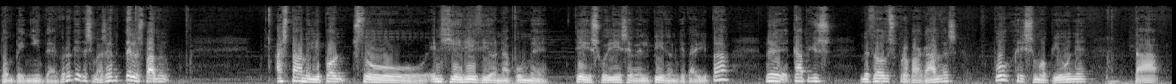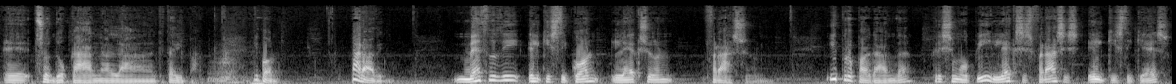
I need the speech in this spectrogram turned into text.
150 ευρώ και τα συμμαζεύεις. Τέλος πάντων, ας πάμε λοιπόν στο εγχειρίδιο να πούμε τη σχολή ευελπίδων κτλ. με κάποιους μεθόδους προπαγάνδας που χρησιμοποιούν τα ε, τσοντοκάναλα κτλ. Λοιπόν, παράδειγμα, μέθοδοι ελκυστικών λέξεων φράσεων. Η προπαγάνδα χρησιμοποιεί λέξεις φράσεις ελκυστικές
